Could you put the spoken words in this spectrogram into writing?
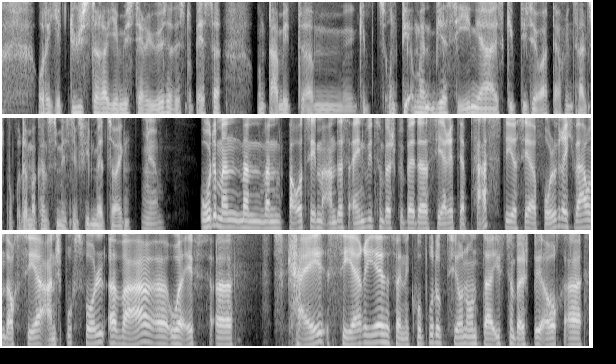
Oder je düsterer, je mysteriöser, desto besser. Und damit ähm, gibt es, und die, man, wir sehen ja, es gibt diese Orte auch in Salzburg. Oder man kann es zumindest im Film erzeugen. Ja. Oder man, man, man baut es eben anders ein, wie zum Beispiel bei der Serie Der Pass, die ja sehr erfolgreich war und auch sehr anspruchsvoll äh, war. Äh, ORF äh, Sky-Serie, das war eine Koproduktion und da ist zum Beispiel auch äh,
